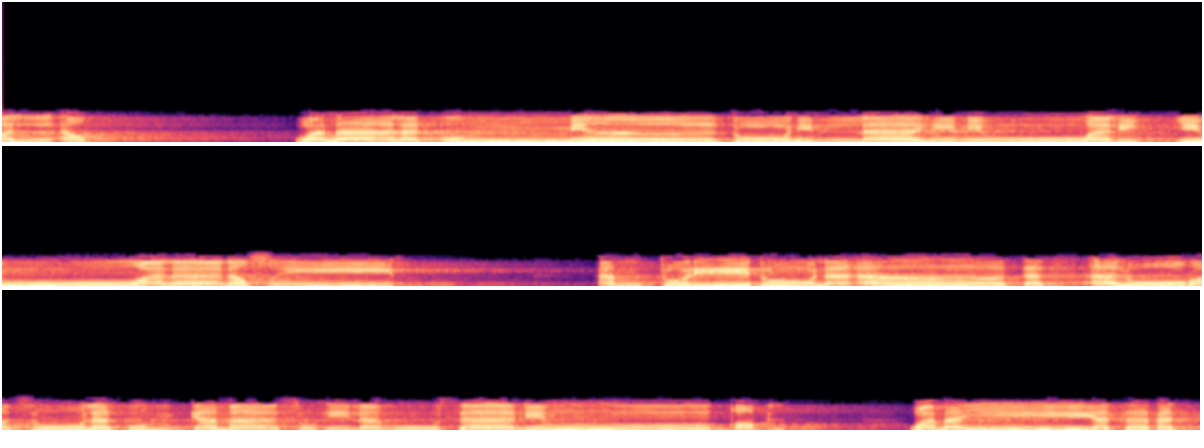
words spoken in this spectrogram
وَالْأَرْضِ وَمَا لَكُمْ مِنْ دُونِ اللَّهِ مِنْ وَلِيٍّ وَلَا نَصِيرٍ أَمْ تُرِيدُونَ أَن تَسْأَلُوا رَسُولَكُمْ كَمَا سُئِلَ مُوسَى مِن قَبْلُ وَمَن يَتَبَدَّلِ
